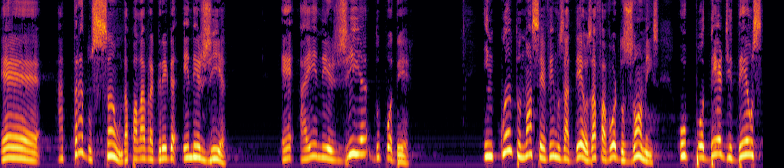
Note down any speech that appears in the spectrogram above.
é a tradução da palavra grega energia. É a energia do poder. Enquanto nós servimos a Deus a favor dos homens, o poder de Deus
